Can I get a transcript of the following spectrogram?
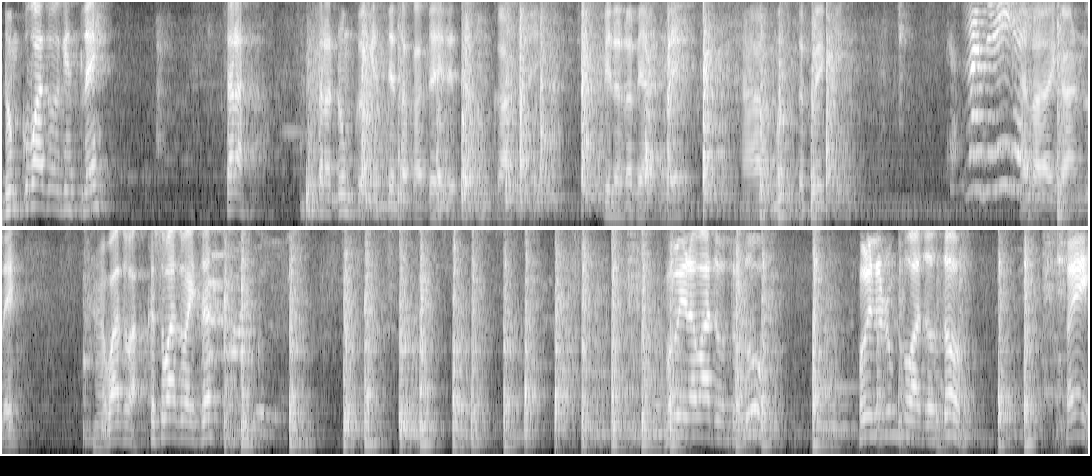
ढुमकू वाजवत घेतलंय. चला. चला डुमकं घेते का? जयदीप डुमकं आणलंय पिलाला बी आणलंय हा मस्तपैकी. माझं हे घे. त्याला एक आणलंय. वाजवा. कसं वाजवायचं? होळीला वाजवतो तू. होळीला डुमकं वाजवतो. होय.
